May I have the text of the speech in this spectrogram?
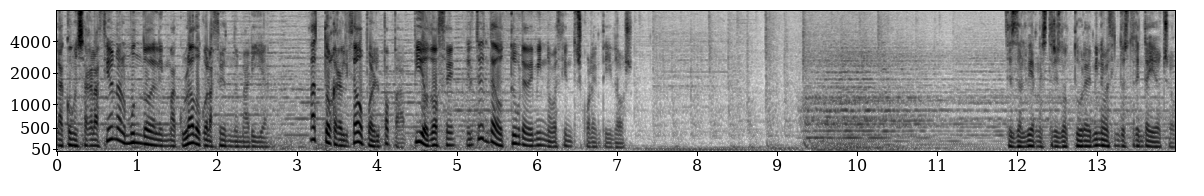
la consagración al mundo del Inmaculado Corazón de María, acto realizado por el Papa Pío XII el 30 de octubre de 1942. Desde el viernes 3 de octubre de 1938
